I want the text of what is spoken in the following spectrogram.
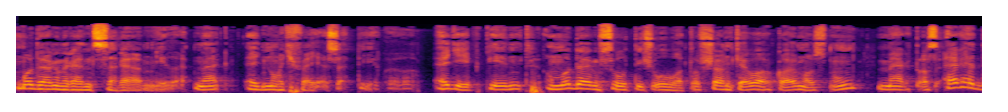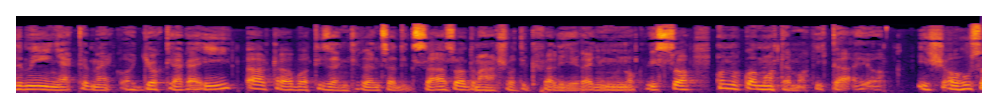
modern rendszerelméletnek egy nagy fejezetéről. Egyébként a modern szót is óvatosan kell alkalmaznunk, mert az eredményeknek a gyökerei általában a 19. század második felére nyúlnak vissza, annak a matematikája és a 20.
